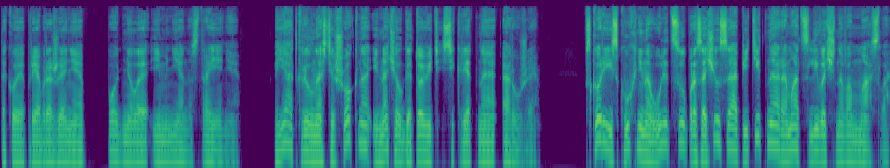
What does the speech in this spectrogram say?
Такое преображение подняло и мне настроение. Я открыл Насте окна и начал готовить секретное оружие. Вскоре из кухни на улицу просочился аппетитный аромат сливочного масла.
